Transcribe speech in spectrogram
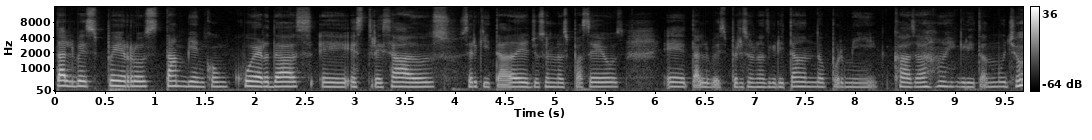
tal vez perros también con cuerdas eh, estresados cerquita de ellos en los paseos, eh, tal vez personas gritando por mi casa, gritan mucho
